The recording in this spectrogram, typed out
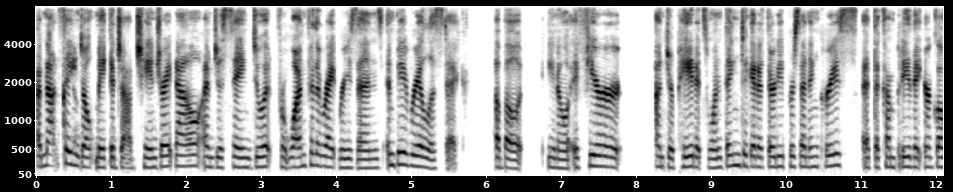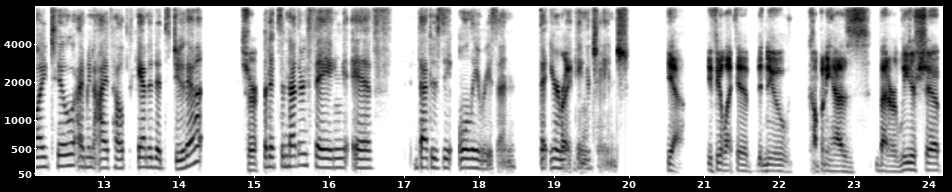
I'm not saying don't make a job change right now. I'm just saying do it for one, for the right reasons and be realistic about, you know, if you're underpaid, it's one thing to get a 30% increase at the company that you're going to. I mean, I've helped candidates do that. Sure. But it's another thing if that is the only reason that you're right. making a change. Yeah. You feel like the, the new company has better leadership,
